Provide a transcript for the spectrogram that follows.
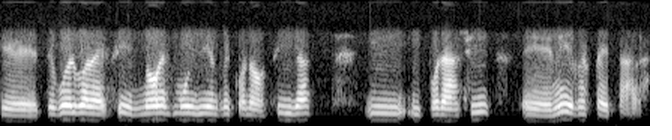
que te vuelvo a decir, no es muy bien reconocida y, por allí eh, ni respetada.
